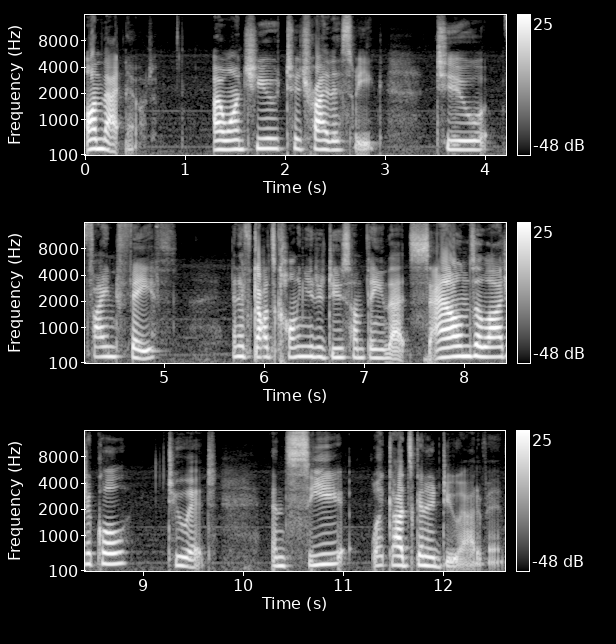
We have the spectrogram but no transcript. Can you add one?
on that note, I want you to try this week to find faith. And if God's calling you to do something that sounds illogical, do it and see what God's going to do out of it.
